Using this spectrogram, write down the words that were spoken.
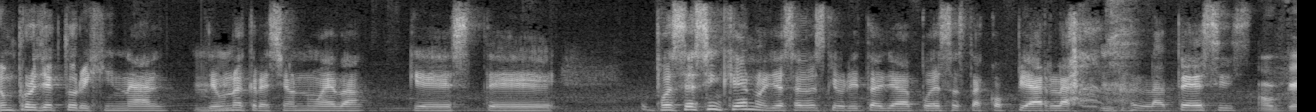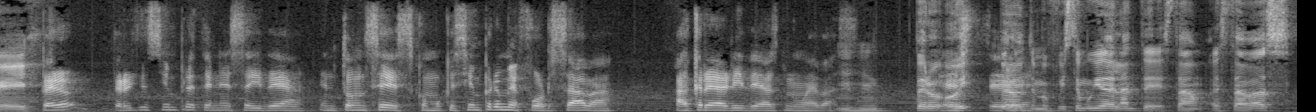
un proyecto original, de una creación nueva, que este pues es ingenuo, ya sabes que ahorita ya puedes hasta copiar la, la tesis. Ok. Pero, pero yo siempre tenía esa idea. Entonces, como que siempre me forzaba a crear ideas nuevas. pero, hoy, este pero te me fuiste muy adelante. estabas.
